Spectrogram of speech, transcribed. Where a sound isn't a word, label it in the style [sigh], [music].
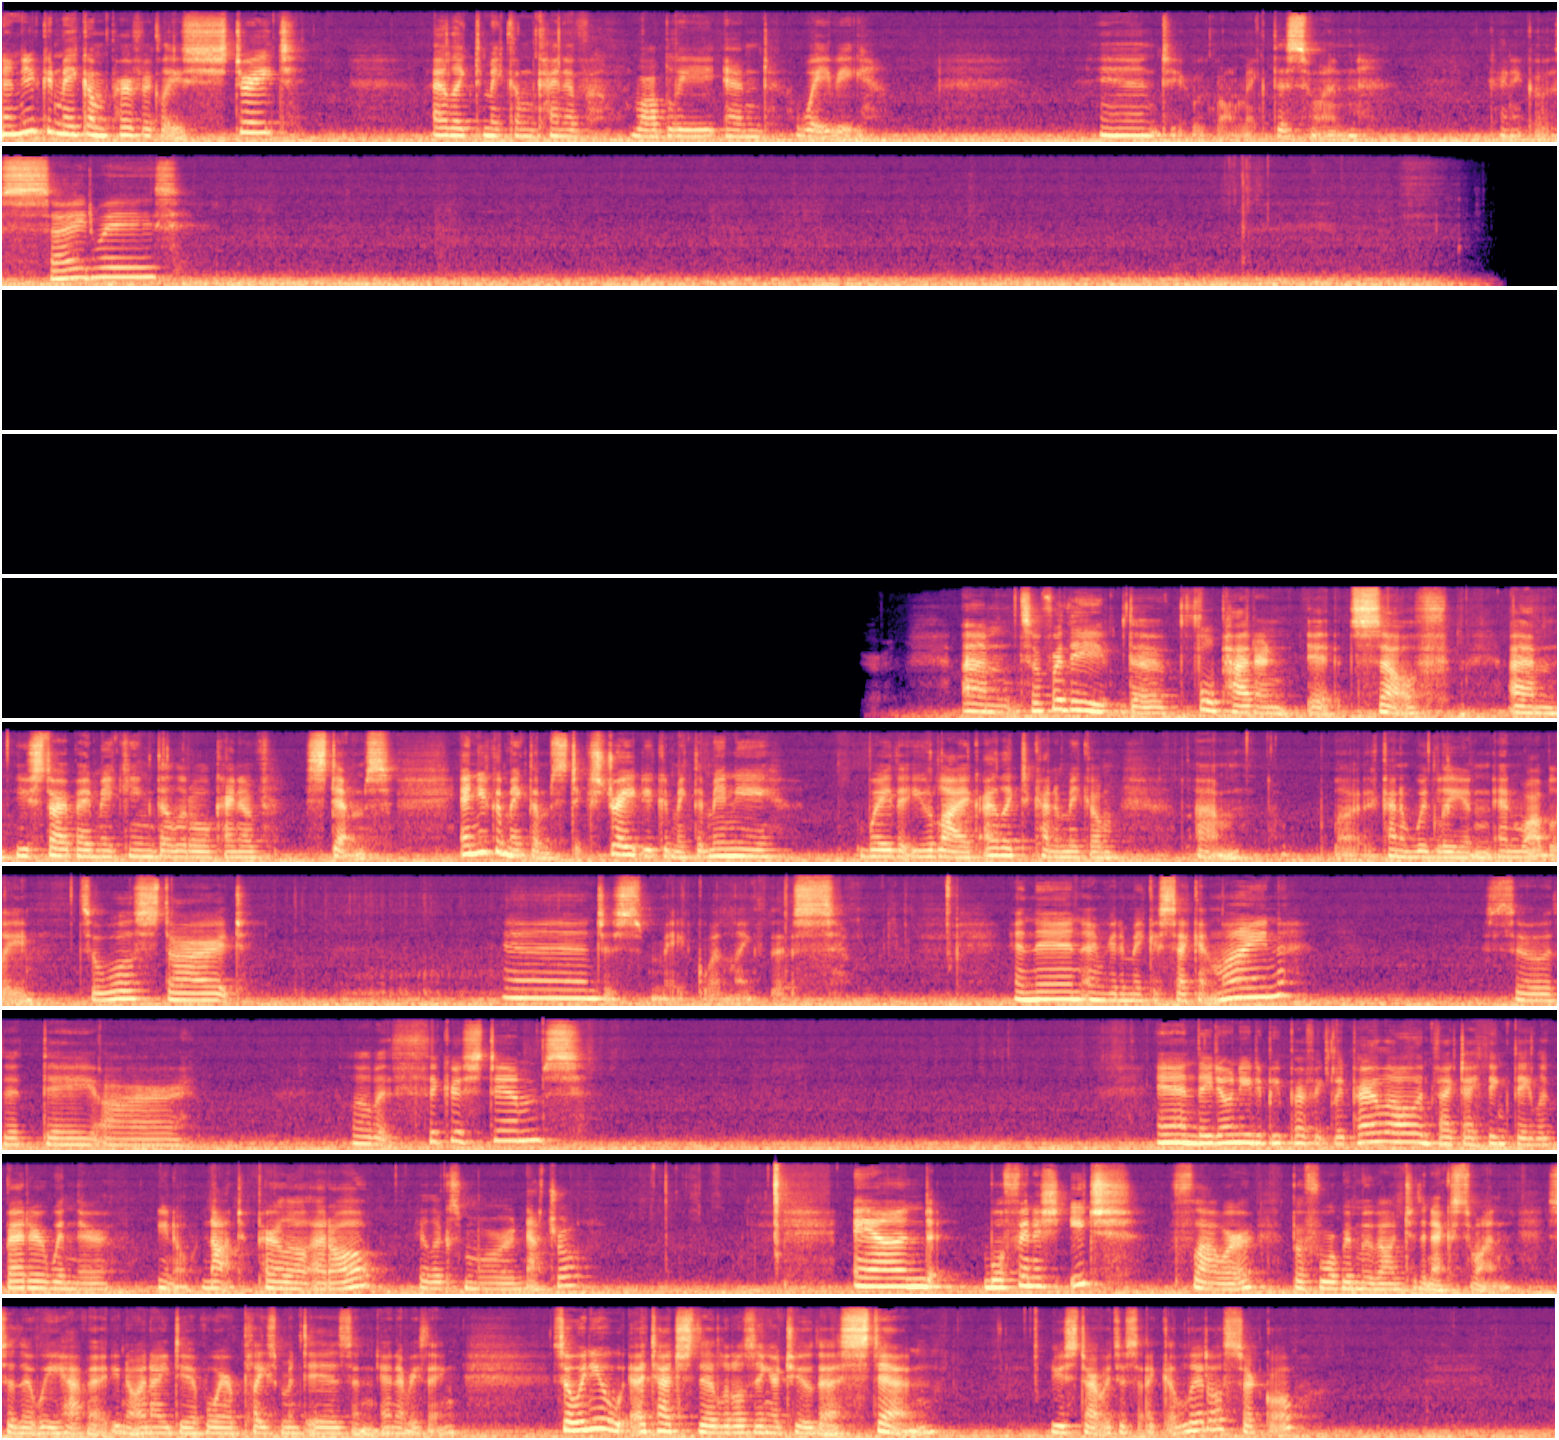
And you can make them perfectly straight. I like to make them kind of wobbly and wavy. And here we go, make this one kind of go sideways. Um, so for the, the full pattern itself, um, you start by making the little kind of stems. And you can make them stick straight, you can make them any way that you like. I like to kind of make them um, uh, kind of wiggly and, and wobbly. So we'll start and just make one like this. And then I'm going to make a second line so that they are a little bit thicker stems. And they don't need to be perfectly parallel. In fact, I think they look better when they're, you know, not parallel at all. It looks more natural. And we'll finish each flower before we move on to the next one so that we have a, you know, an idea of where placement is and, and everything. So when you attach the little zinger to the stem, you start with just like a little circle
